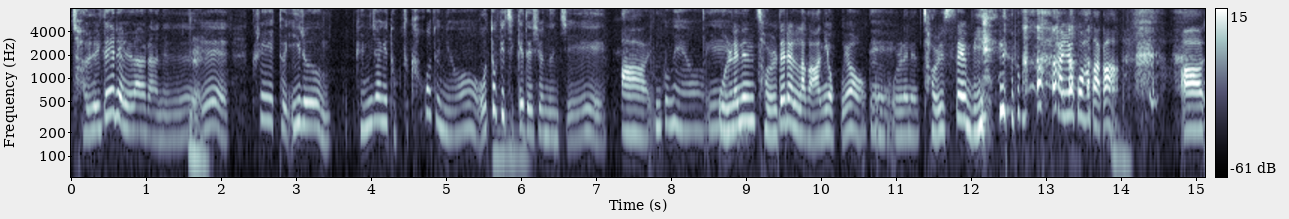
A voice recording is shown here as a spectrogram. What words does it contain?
절데렐라라는 네. 예, 크리에이터 이름 굉장히 독특하거든요. 어떻게 짓게 되셨는지 아, 궁금해요. 예. 원래는 절데렐라가 아니었고요. 네. 어, 원래는 절세 미인으로 하려고 하다가 아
